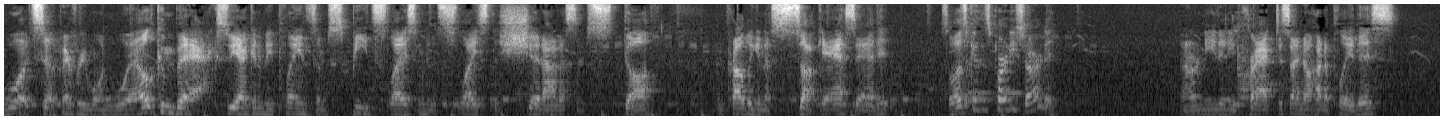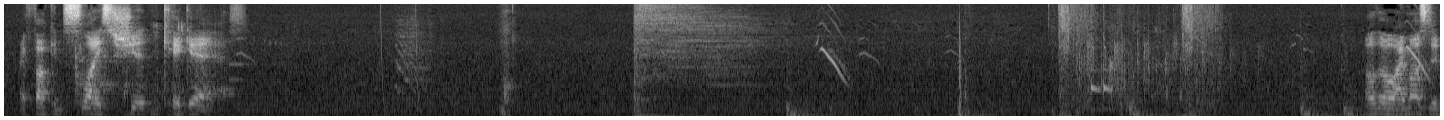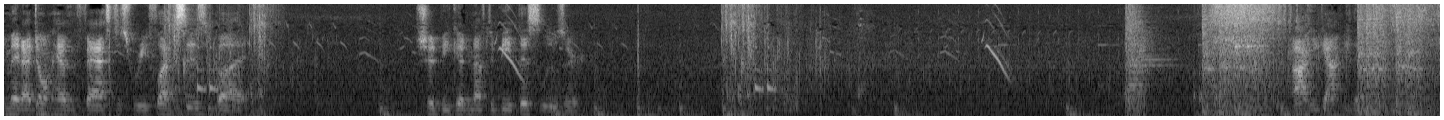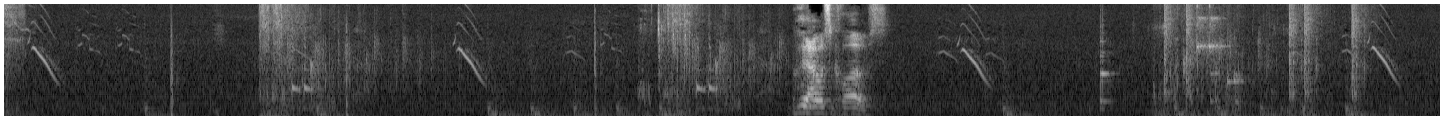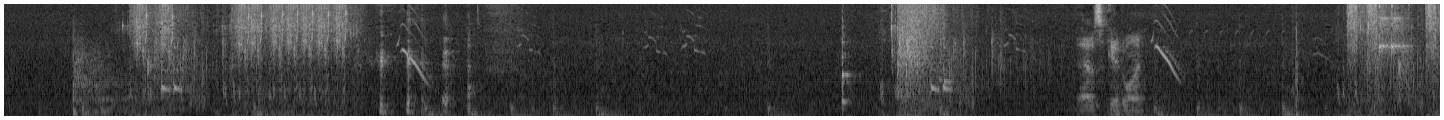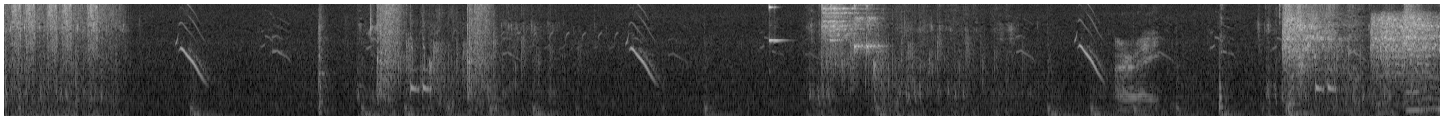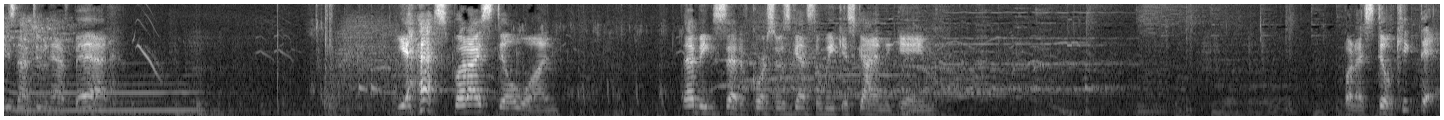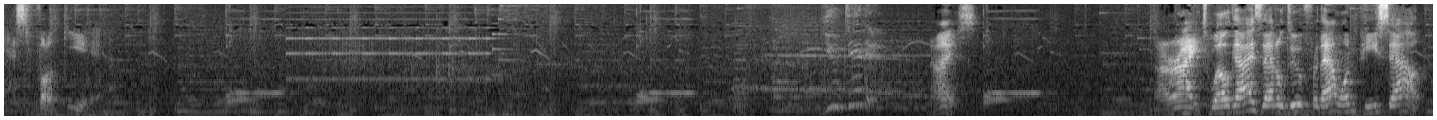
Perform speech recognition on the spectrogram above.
What's up, everyone? Welcome back. So yeah, I'm gonna be playing some Speed Slice. I'm gonna slice the shit out of some stuff. I'm probably gonna suck ass at it. So let's get this party started. I don't need any practice. I know how to play this. I fucking slice shit and kick ass. Although I must admit I don't have the fastest reflexes, but should be good enough to beat this loser. Ah, he got me there. That was close. That was a good one. Alright. He's not doing half bad. Yes, but I still won. That being said, of course, it was against the weakest guy in the game. But I still kicked ass. Fuck yeah. You did it! Nice. Alright, well, guys, that'll do it for that one. Peace out.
